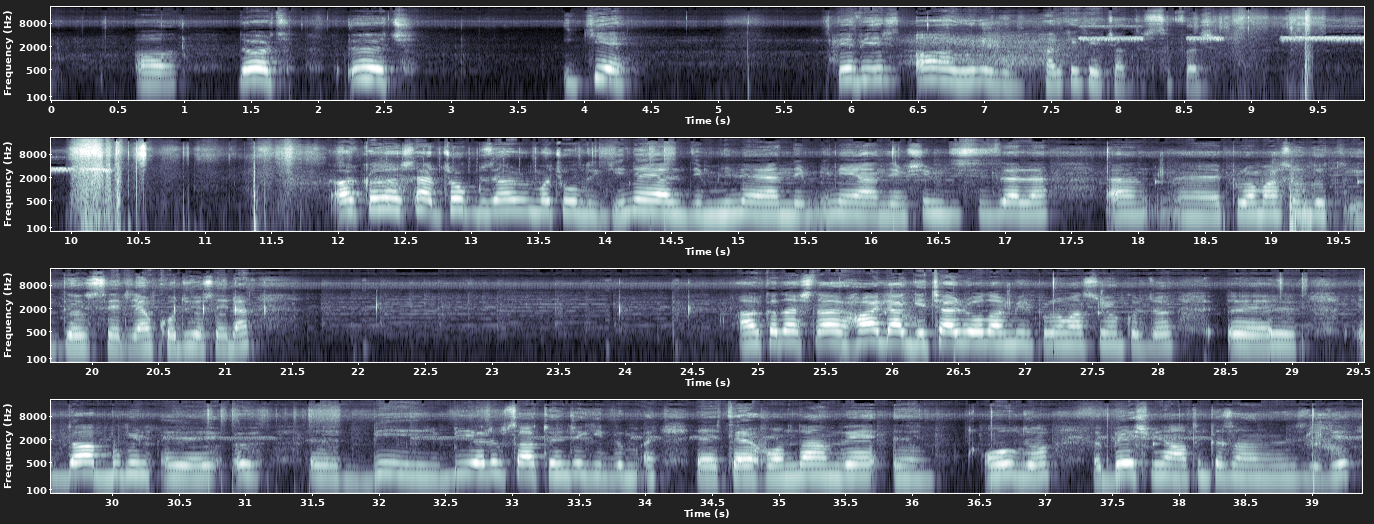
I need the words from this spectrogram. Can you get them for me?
Al. 4 3 2 ve 1 Aa böyle hareket yapacaktı 0 Arkadaşlar çok güzel bir maç oldu. Yine yendim, yine yendim, yine yendim. Şimdi sizlerle ben e, promosyon gö göstereceğim, kodu göstereceğim. Arkadaşlar hala geçerli olan bir promosyon kodu. Ee, daha bugün e, e, bir, bir yarım saat önce girdim e, telefondan ve e, oldu. 5000 altın kazandınız dedi.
